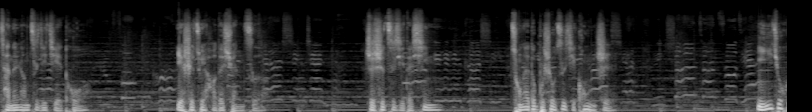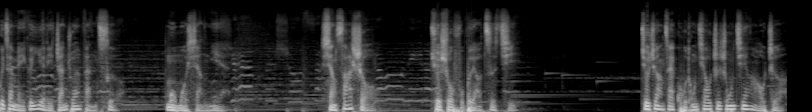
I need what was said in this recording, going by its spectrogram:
才能让自己解脱，也是最好的选择。只是自己的心，从来都不受自己控制。你依旧会在每个夜里辗转反侧，默默想念，想撒手，却说服不了自己。就这样在苦痛交织中煎熬着。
